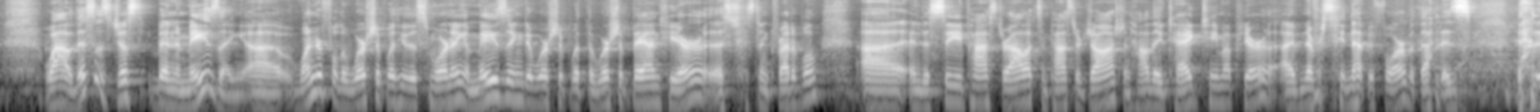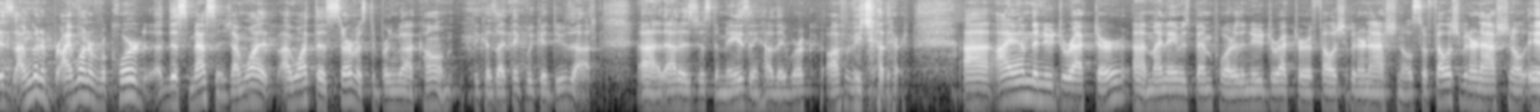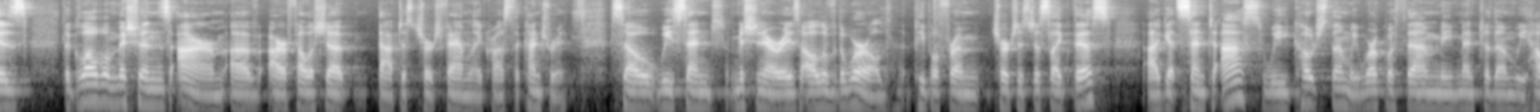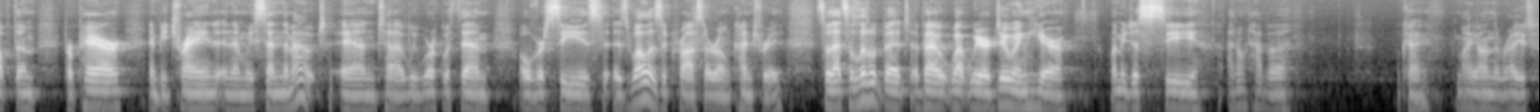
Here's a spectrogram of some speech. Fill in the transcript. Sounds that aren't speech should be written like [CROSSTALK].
Wow, this has just been amazing. Uh, wonderful to worship with you this morning. Amazing to worship with the worship band here. It's just incredible. Uh, and to see Pastor Alex and Pastor Josh and how they tag team up here. I've never [LAUGHS] seen that before, but that is, that is. I'm gonna. I want to record this message. I want. I want this service to bring back home because I think we could do that. Uh, that is just amazing how they work off of each [LAUGHS] other. Uh, I am the new director. Uh, my name is Ben Porter, the new director of Fellowship International. So, Fellowship International is the global missions arm of our Fellowship Baptist Church family across the country. So, we send missionaries all over the world, people from churches just like this. Uh, get sent to us. We coach them, we work with them, we mentor them, we help them prepare and be trained, and then we send them out. And uh, we work with them overseas as well as across our own country. So that's a little bit about what we're doing here. Let me just see. I don't have a. Okay, am I on the right?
